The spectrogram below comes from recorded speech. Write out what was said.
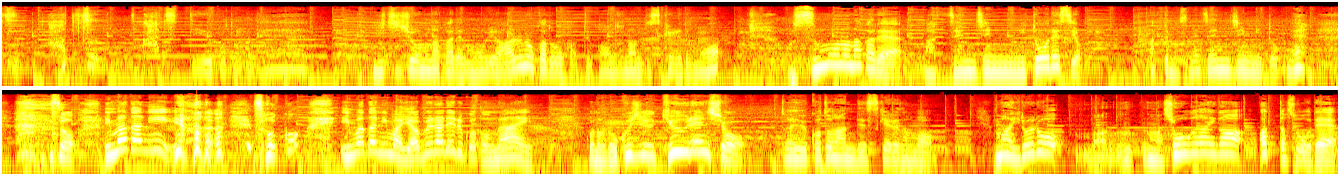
ず勝つ勝つっていうことがね日常の中で毛利はあるのかどうかっていう感じなんですけれどもお相撲の中で、まあ、前人未到ですよ。合ってますね。前人未到ね。そう。いまだにいやそこ？いまだにまあ破られることない。この69連勝ということなんですけれどもまあいろいろ、まあ、まあ、障害があったそうで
